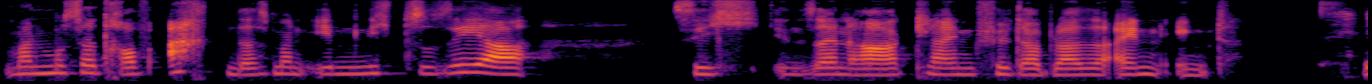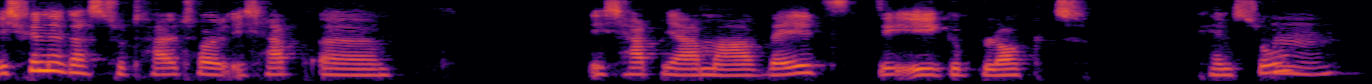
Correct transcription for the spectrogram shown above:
man muss darauf achten, dass man eben nicht zu sehr sich in seiner kleinen Filterblase einengt. ich finde das total toll. Ich habe äh, ich hab ja mal welt.de geblockt. Kennst du? Mhm.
